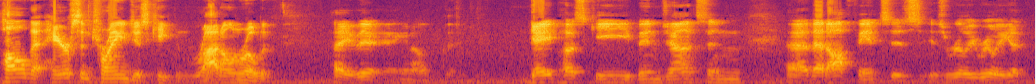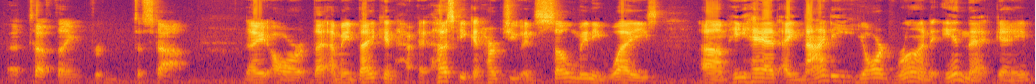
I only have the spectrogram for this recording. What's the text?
Paul, that Harrison train just keeping right on rolling. Hey, you know, Gabe Husky, Ben Johnson, uh, that offense is is really really a, a tough thing for to stop. They are. They, I mean, they can. Husky can hurt you in so many ways. Um, he had a 90-yard run in that game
